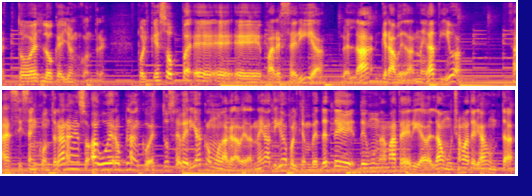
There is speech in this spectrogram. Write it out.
esto es lo que yo encontré. Porque eso eh, eh, eh, parecería, ¿verdad? Gravedad negativa. O sea, si se encontraran esos agujeros blancos, esto se vería como la gravedad negativa, porque en vez de, de, una materia, ¿verdad? O mucha materia junta,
